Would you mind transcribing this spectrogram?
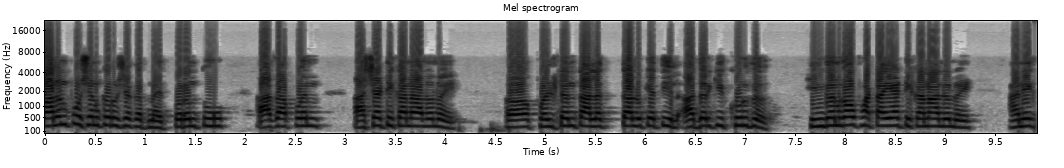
पालन पोषण करू शकत नाहीत. परंतु आज आपण अशा ठिकाणी आलेलो आहे. फलटण तालुक्यातील आदरकी खुर्द हिंगणगाव फाटा या ठिकाणी आलेलो आहे आणि एक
